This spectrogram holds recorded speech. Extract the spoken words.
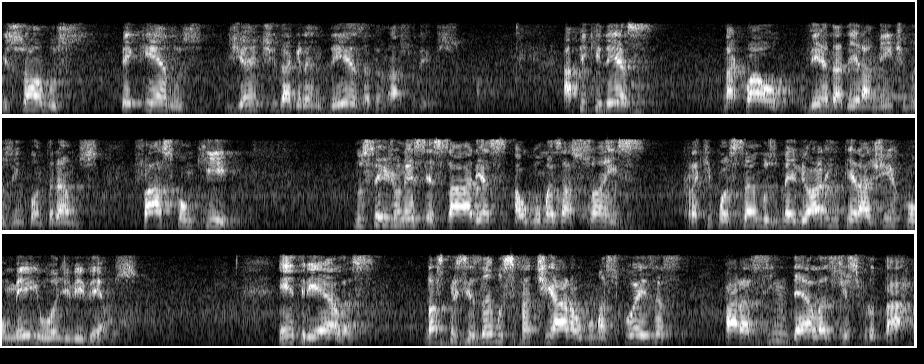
e somos pequenos diante da grandeza do nosso Deus. A pequenez na qual verdadeiramente nos encontramos faz com que nos sejam necessárias algumas ações para que possamos melhor interagir com o meio onde vivemos. Entre elas, nós precisamos fatiar algumas coisas para assim delas desfrutar.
